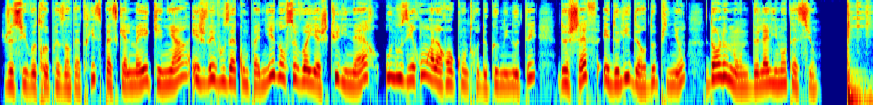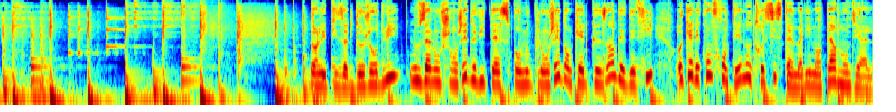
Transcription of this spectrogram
Je suis votre présentatrice Pascal Maé Kenya et je vais vous accompagner dans ce voyage culinaire où nous irons à la rencontre de communautés, de chefs et de leaders d'opinion dans le monde de l'alimentation. Dans l'épisode d'aujourd'hui, nous allons changer de vitesse pour nous plonger dans quelques-uns des défis auxquels est confronté notre système alimentaire mondial.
